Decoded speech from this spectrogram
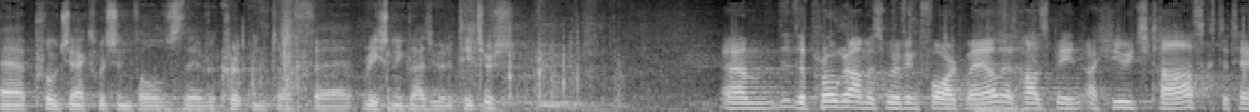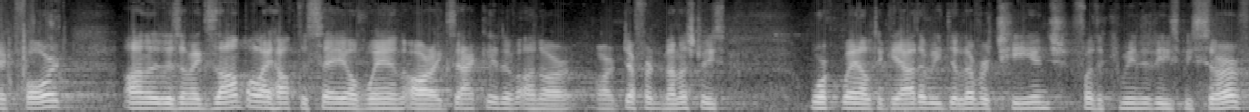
uh, project, which involves the recruitment of uh, recently graduated teachers? Um, the, the programme is moving forward well. It has been a huge task to take forward, and it is an example, I have to say, of when our executive and our, our different ministries work well together. We deliver change for the communities we serve.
